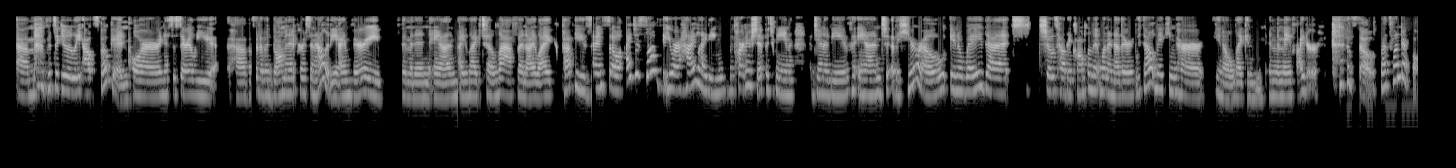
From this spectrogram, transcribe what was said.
um, particularly outspoken or necessarily have sort of a dominant personality. I'm very feminine and I like to laugh and I like puppies. And so I just love that you are highlighting the partnership between Genevieve and the hero in a way that shows how they complement one another without making her you know, like an MMA fighter. so that's wonderful.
